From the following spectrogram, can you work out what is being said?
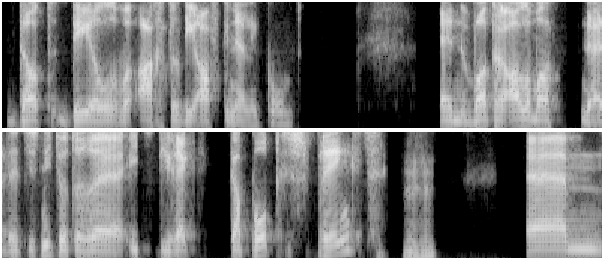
dat deel achter die afknelling komt. En wat er allemaal, nou, het is niet dat er eh, iets direct kapot springt. Ehm,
